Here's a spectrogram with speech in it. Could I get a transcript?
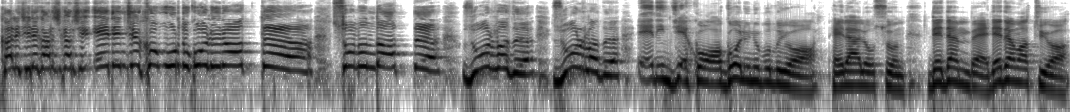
Kaleciyle karşı karşıya. Edin Dzeko vurdu. Golünü attı. Sonunda attı. Zorladı. Zorladı. Edin Dzeko golünü buluyor. Helal olsun. Dedem be. Dedem atıyor.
